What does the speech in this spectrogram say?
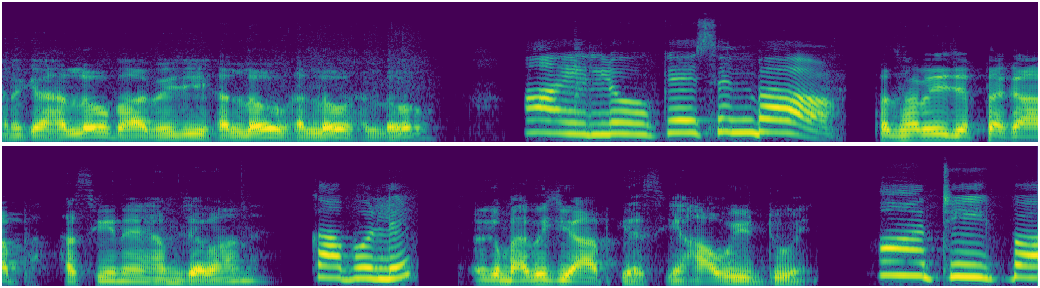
मैंने कहा हेलो भाभी जी हेलो हेलो हेलो। आए लो कैसन बा? बस भाभी जब तक आप हसीन हैं हम जवान हैं। का बोले? मैंने कहा भाभी जी आप कैसी हैं? हाउ यू डूइंग हाँ ठीक बा।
